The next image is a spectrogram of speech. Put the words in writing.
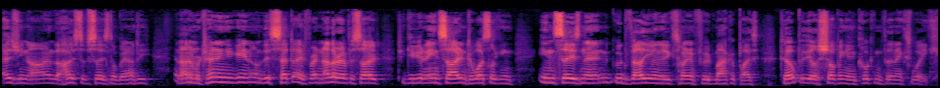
As you know, I'm the host of Seasonal Bounty, and I'm returning again on this Saturday for another episode to give you an insight into what's looking in season and good value in the Victorian food marketplace to help with your shopping and cooking for the next week.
